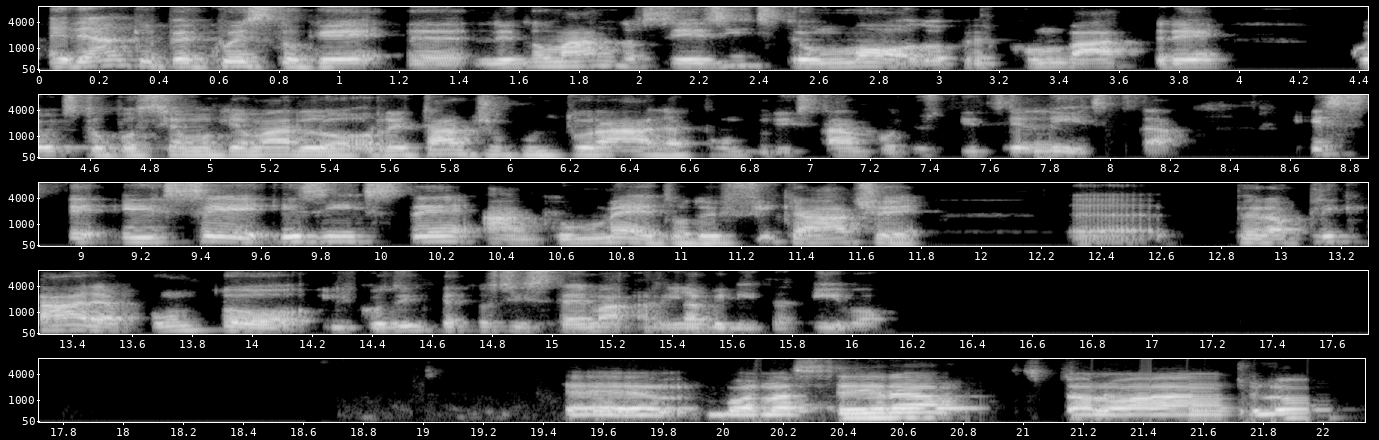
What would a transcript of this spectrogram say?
Ed è anche per questo che eh, le domando se esiste un modo per combattere questo possiamo chiamarlo retaggio culturale, appunto, di stampo giustizialista, e se, e se esiste anche un metodo efficace eh, per applicare appunto il cosiddetto sistema riabilitativo. Eh, buonasera, sono Angelo,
